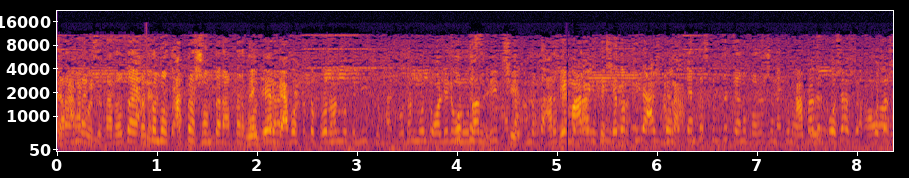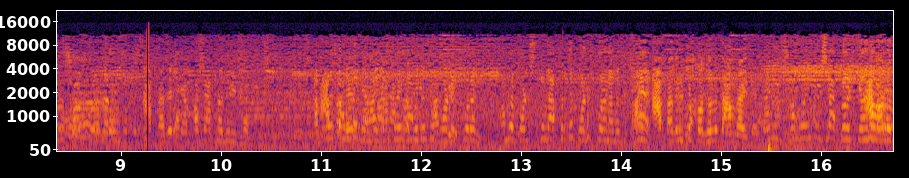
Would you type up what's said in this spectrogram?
যারা আমার কাছে তারাও তো আপনার মতো আপনার সন্তান আপনার ওদের ব্যবস্থা তো প্রধানমন্ত্রী দিচ্ছে ভাই। প্রধানমন্ত্রী অলরেডি অনুদান দিচ্ছে। আমরা তো আরও যে মারা গেছে সে তো ফিরে আসবে না। ক্যাম্পাস খুলতে কেন প্রশাসন এখন আপনাদের প্রশাসন প্রশাসন সব করে আপনাদের ক্যাম্পাসে আপনাদেরই থাকবে। করেন। আমরা আপনাদের করেন হ্যাঁ আপনাদের কি কথা হলে আমরাই এই সময় এসে আপনারা কেন আমাদের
